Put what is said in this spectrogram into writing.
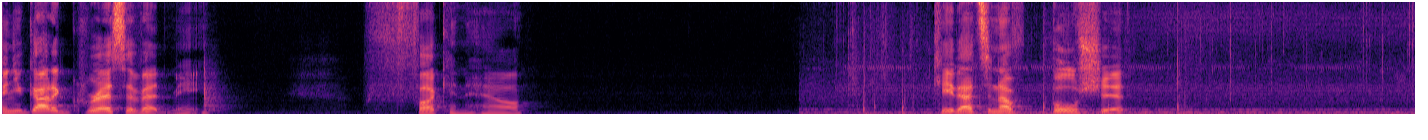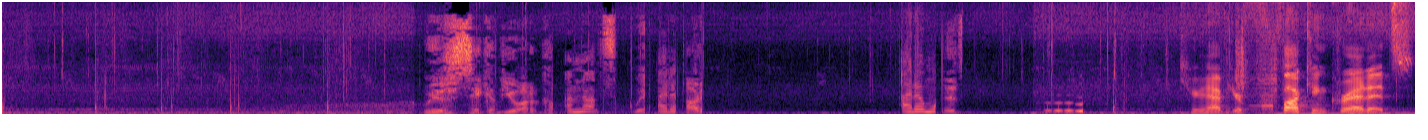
and you got aggressive at me. Fucking hell. Okay, that's enough bullshit. We're sick of you Arco. I'm not. s- I don't. I don't. want- Here, have your fucking credits.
